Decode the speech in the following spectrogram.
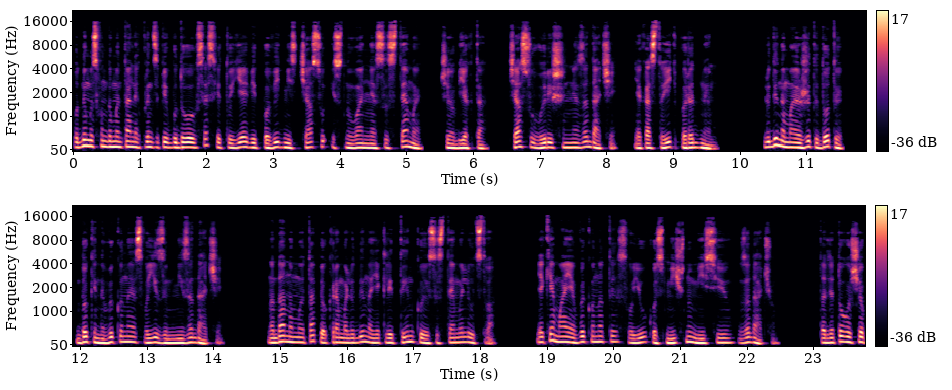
Одним із фундаментальних принципів будови Всесвіту є відповідність часу існування системи чи об'єкта, часу вирішення задачі, яка стоїть перед ним. Людина має жити доти, доки не виконає свої земні задачі. На даному етапі окрема людина є клітинкою системи людства, яке має виконати свою космічну місію задачу. Та для того, щоб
